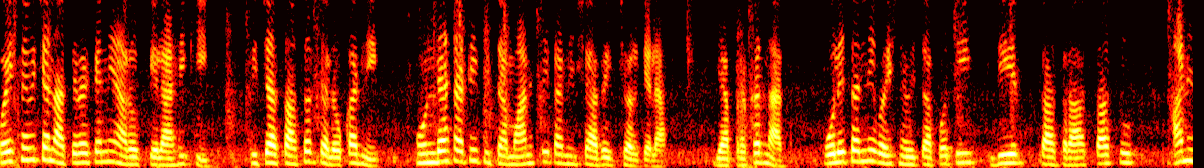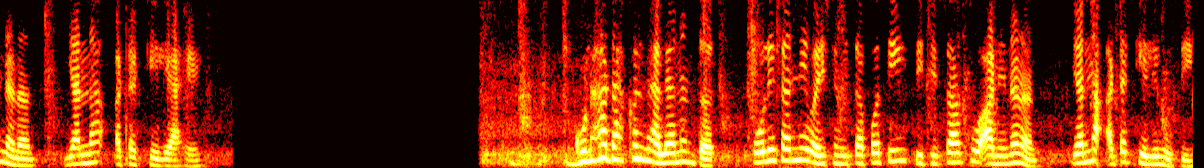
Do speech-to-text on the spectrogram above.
वैष्णवीच्या नातेवाईकांनी आरोप केला आहे की तिच्या सासरच्या लोकांनी हुंड्यासाठी तिचा मानसिक आणि शारीरिक छळ केला. या प्रकरणात पोलिसांनी वैष्णवीचा पती दीर सासरा सासू आणि ननद यांना अटक केली आहे. गुन्हा दाखल झाल्यानंतर पोलिसांनी वैष्णवीचा पती तिची सासू आणि नणंद यांना अटक केली होती.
